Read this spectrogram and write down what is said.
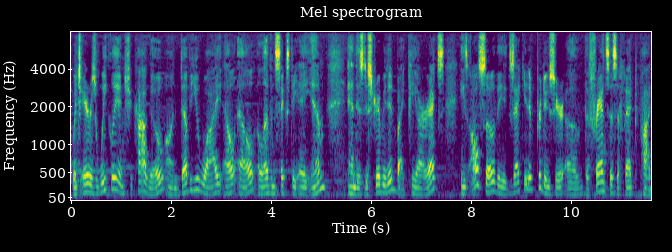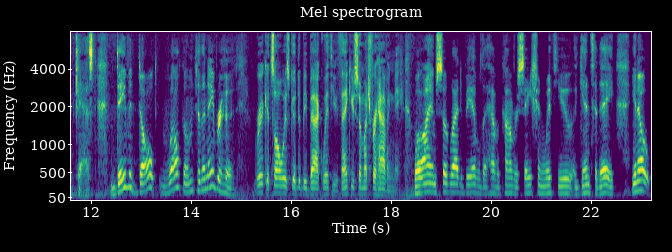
which airs weekly in Chicago on WYLL 1160 AM and is distributed by PRX. He's also the executive producer of the Francis Effect podcast. David Dault, welcome to the neighborhood. Rick, it's always good to be back with you. Thank you so much for having me. Well, I am so glad to be able to have a conversation with you again today. You know,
